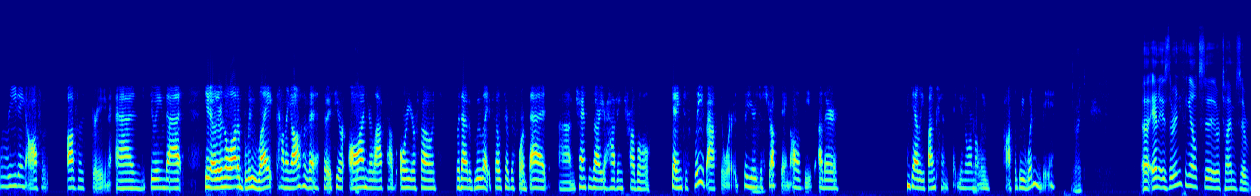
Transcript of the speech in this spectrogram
reading off of off of screen and doing that you know there's a lot of blue light coming off of it. So if you're on your laptop or your phone without a blue light filter before bed um, chances are you're having trouble getting to sleep afterwards. So you're mm. disrupting all of these other daily functions that you normally possibly wouldn't be. Right uh, and is there anything else, uh, or times are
